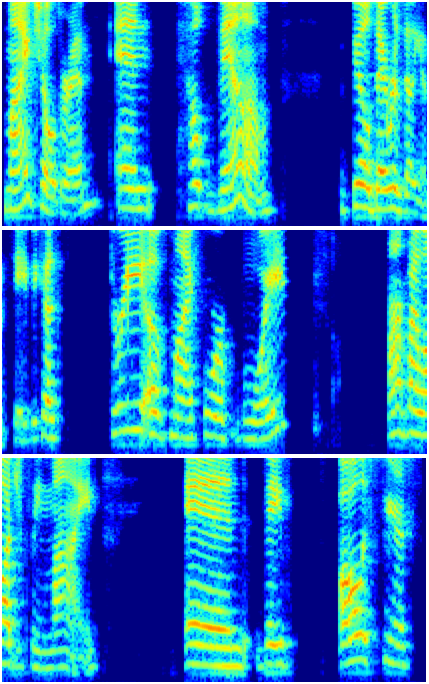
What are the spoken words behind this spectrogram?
my children and help them build their resiliency because three of my four boys aren't biologically mine and they've all experienced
